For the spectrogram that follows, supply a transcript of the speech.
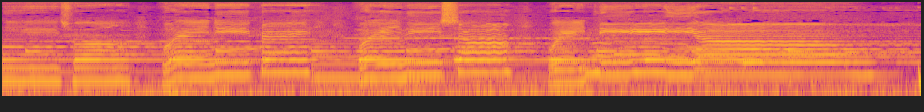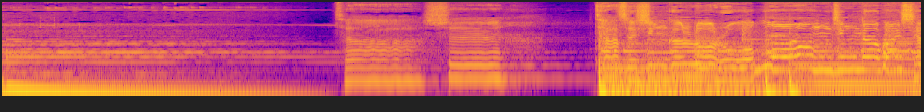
你装，为你悲，为你伤，为你他是，他随心刻落入我梦境的幻想，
